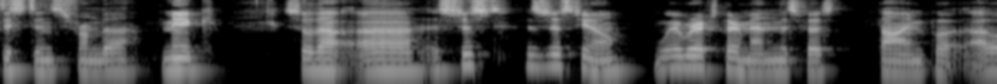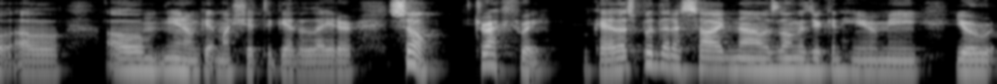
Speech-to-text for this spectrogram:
distance from the mic so that uh, it's just it's just you know we're we're experimenting this first time, but I'll I'll I'll you know get my shit together later. So track three. Okay, let's put that aside now. As long as you can hear me, you're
